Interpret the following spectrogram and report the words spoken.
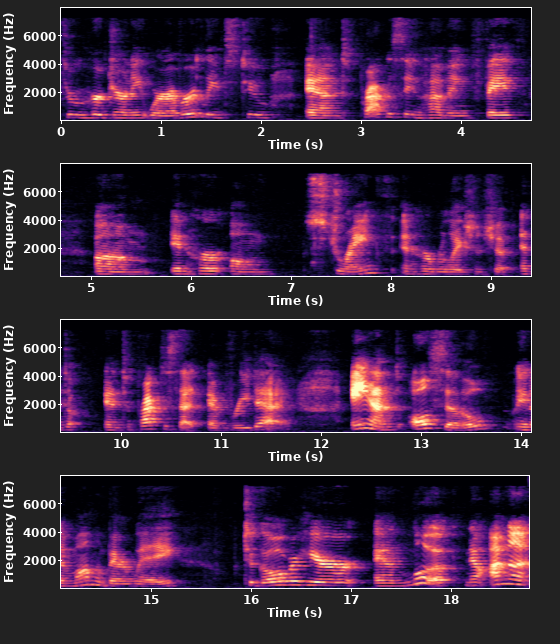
through her journey wherever it leads to and practicing having faith um, in her own strength in her relationship and to and to practice that every day. And also in a mama bear way to go over here and look. Now i'm not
